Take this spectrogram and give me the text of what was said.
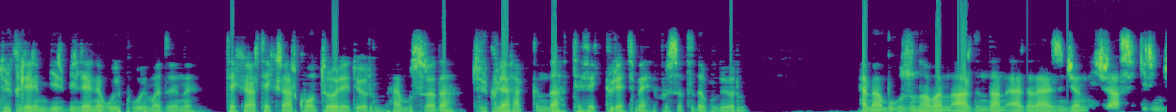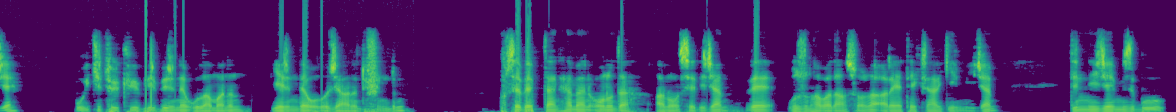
türkülerin birbirlerine uyup uymadığını tekrar tekrar kontrol ediyorum. Hem bu sırada türküler hakkında tefekkür etme fırsatı da buluyorum. Hemen bu uzun havanın ardından Erdal Erzincan'ın icrası girince bu iki türküyü birbirine ulamanın yerinde olacağını düşündüm. Bu sebepten hemen onu da anons edeceğim ve uzun havadan sonra araya tekrar girmeyeceğim. Dinleyeceğimiz bu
